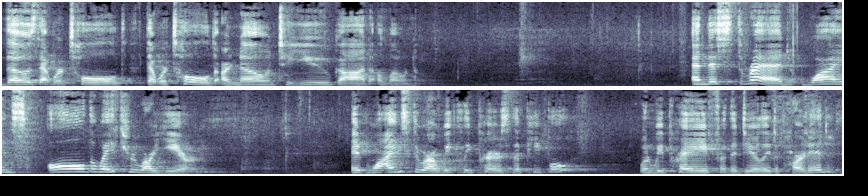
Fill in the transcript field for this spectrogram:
Those that we're told that we're told are known to you, God alone. And this thread winds all the way through our year. It winds through our weekly prayers of the people when we pray for the dearly departed.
